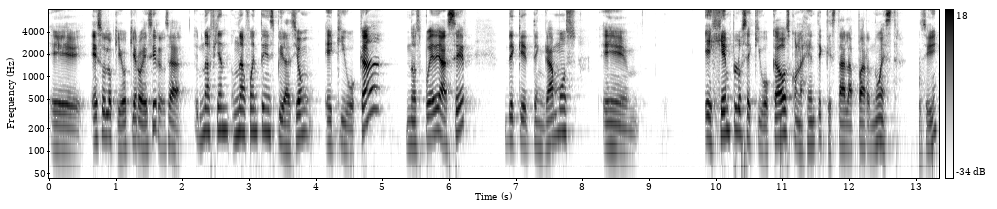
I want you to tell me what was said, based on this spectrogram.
eh, eso es lo que yo quiero decir. O sea, una, una fuente de inspiración equivocada nos puede hacer de que tengamos eh, ejemplos equivocados con la gente que está a la par nuestra, ¿sí?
